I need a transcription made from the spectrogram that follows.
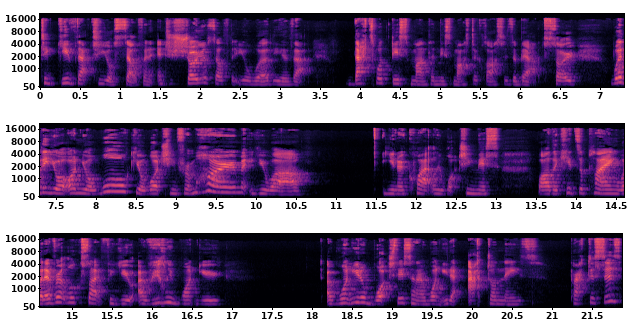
to give that to yourself and, and to show yourself that you're worthy of that. That's what this month and this masterclass is about. So, whether you're on your walk, you're watching from home, you are, you know, quietly watching this while the kids are playing, whatever it looks like for you, I really want you. I want you to watch this and I want you to act on these practices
